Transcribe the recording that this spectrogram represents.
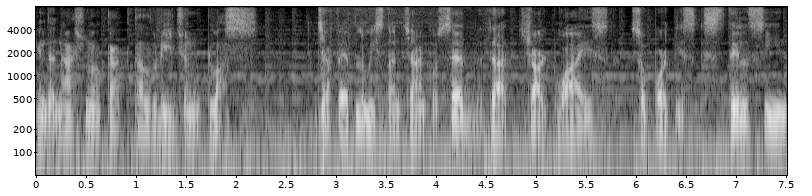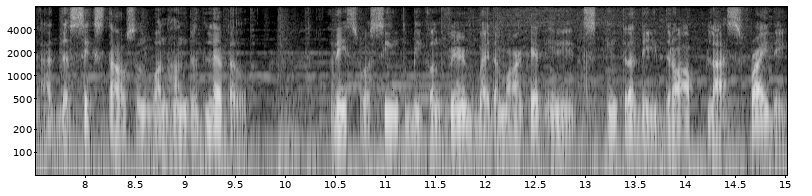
in the National Capital Region Plus. Japhet Louis Tantiangco said that chart-wise, support is still seen at the 6,100 level. This was seen to be confirmed by the market in its intraday drop last Friday.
